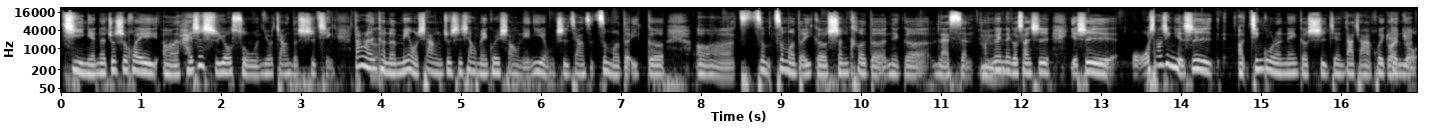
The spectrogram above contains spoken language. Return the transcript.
几年的，就是会呃，还是时有所闻有这样的事情。当然，可能没有像就是像《玫瑰少年》叶永志这样子这么的一个呃，这么这么的一个深刻的那个 lesson，嗯，因为那个算是也是我相信也是呃，经过了那个事件，大家会更有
